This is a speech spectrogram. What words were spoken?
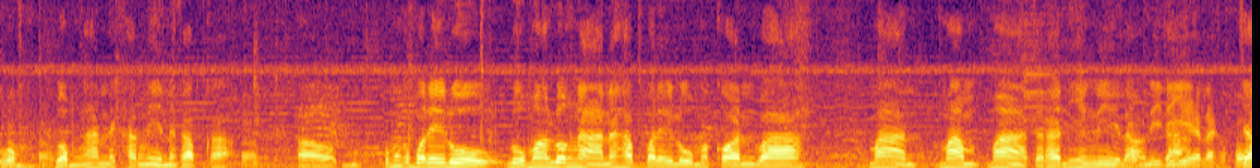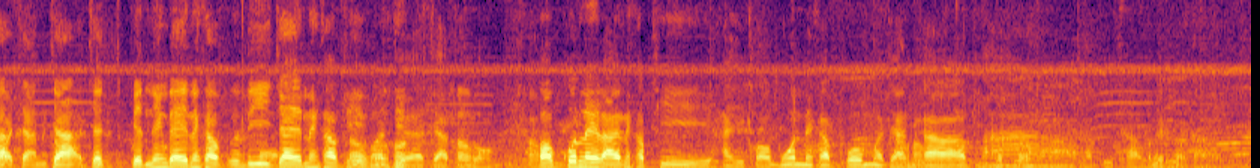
ร่วมครับร่วมงานในครั้งนี้นะครับก็ครับ เอ่อผมก็บ่ได้รู้รู้มาล่วงหน้านะครับบ่ได้รู้มาก่อนว่ามามามาสถานที่แห่งนี้คแล้รัวบนี่ดีแล้วครับจะอาจารย์จะจะเป็นยังไงนะครับดีใจนะครับที่ครับมาเจออาจารย์ครับตรงครับขอบคุณหลาย ๆ นะครับที่ให้ข้อมูลนะครับ ผมอาจารย์ครับครับอ่าสวัสดีครับสวัสดีครับ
